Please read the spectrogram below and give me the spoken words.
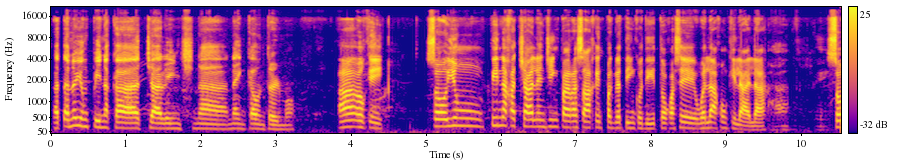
At ano yung pinaka-challenge na na-encounter mo? Ah, okay. So, yung pinaka-challenging para sa akin pagdating ko dito kasi wala akong kilala. Ah, okay. So,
